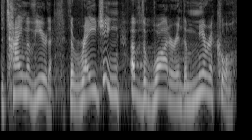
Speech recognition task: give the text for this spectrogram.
The time of year, the, the raging of the water, and the miracle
